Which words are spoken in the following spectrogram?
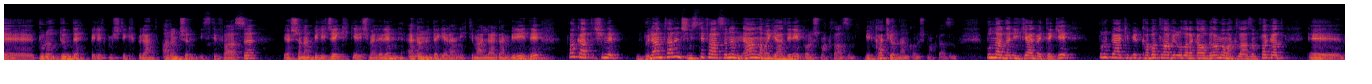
bunu dün de belirtmiştik. Bülent Arınç'ın istifası yaşanabilecek gelişmelerin en önünde gelen ihtimallerden biriydi. Fakat şimdi Bülent Arınç'ın istifasının ne anlama geldiğini konuşmak lazım. Birkaç yönden konuşmak lazım. Bunlardan ilki elbette ki bunu belki bir kaba tabir olarak algılamamak lazım. Fakat e,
